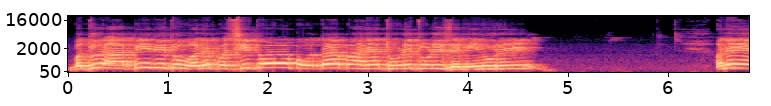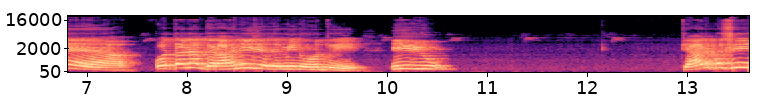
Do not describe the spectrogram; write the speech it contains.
બધું આપી દીધું અને પછી તો પોતા પાસે થોડી થોડી જમીનું રહી. અને પોતાના ગ્રાહની જે જમીનું હતું એ રહ્યું. ત્યાર પછી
